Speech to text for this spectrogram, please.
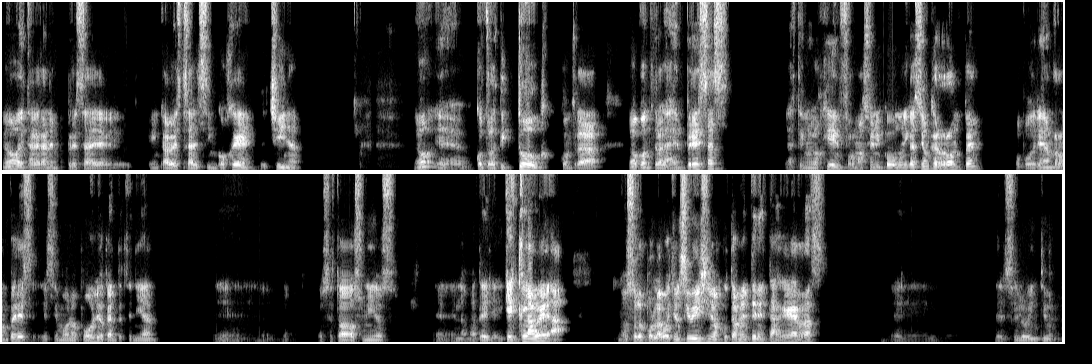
¿no? esta gran empresa que encabeza el 5G de China, ¿no? Eh, contra TikTok, contra, ¿no? contra las empresas, las tecnologías de información y comunicación que rompen o podrían romper ese, monopolio que antes tenían eh, los Estados Unidos eh, en la materia. Y que es clave no solo por la cuestión civil, sino justamente en estas guerras eh, del siglo XXI.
